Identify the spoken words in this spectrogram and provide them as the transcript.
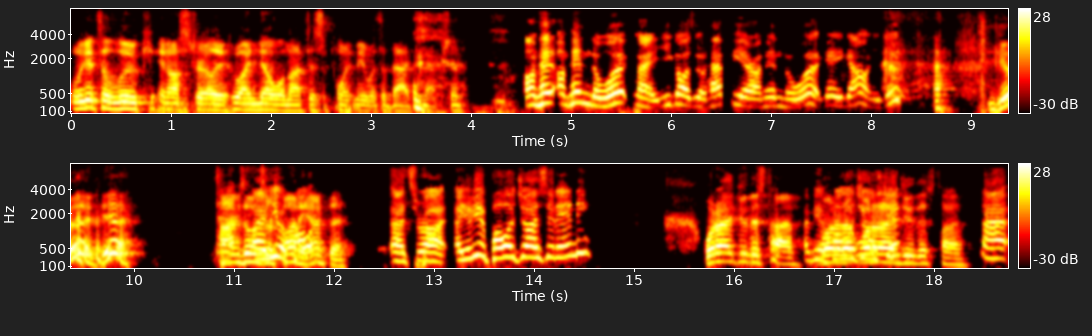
We'll get to Luke in Australia, who I know will not disappoint me with a bad connection. I'm head, I'm heading to work, mate. You guys got happy here. I'm heading to work. How you going? You good? good, yeah. Time zones Have are funny, apo- aren't they? That's right. Have you apologised yet, Andy? What did I do this time? Have you what did, I, what apologized did I do this time? Nah.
